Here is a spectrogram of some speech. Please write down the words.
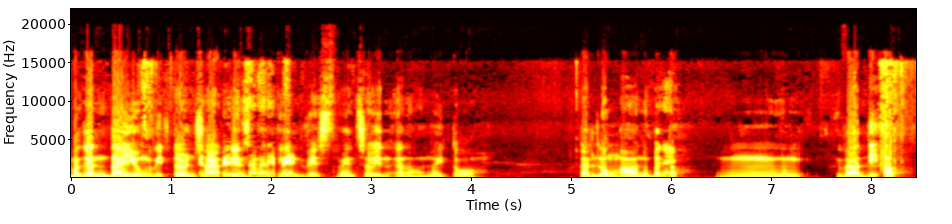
maganda yung return sa atin, saan sa ating manipin? investment. So in, ano ano ito? Talong ah, ano ba to? Mm, radi oh.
